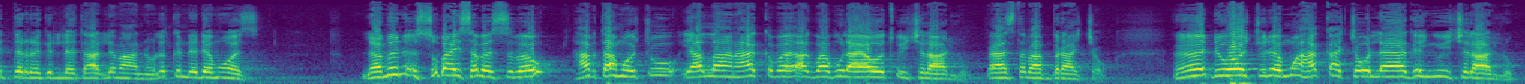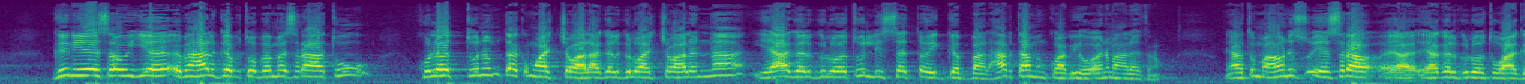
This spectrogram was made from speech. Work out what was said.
ይደረግለታል ማለት ነው። ልክ እንደ ደሞዝ ለምን? እሱ ባይሰበስበው ሀብታሞቹ የአላህን ሀቅ በአግባቡ ላያወጡ ይችላሉ ባያስተባብራቸው። ድሆቹ ደግሞ ሀቃቸውን ላያገኙ ይችላሉ። ግን ይህ ሰውዬ መሀል ገብቶ በመስራቱ ሁለቱንም ጠቅሟቸዋል አገልግሏቸዋልና ይህ አገልግሎቱን ሊሰጠው ይገባል። ሀብታም እንኳ ቢሆን ማለት ነው ምክንያቱም አሁን እሱ የስራ የአገልግሎቱ ዋጋ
